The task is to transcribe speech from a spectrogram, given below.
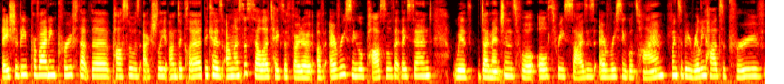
they should be providing proof that the parcel was actually undeclared because unless the seller takes a photo of every single parcel that they send with dimensions for all three sizes every single time. It's going to be really hard to prove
